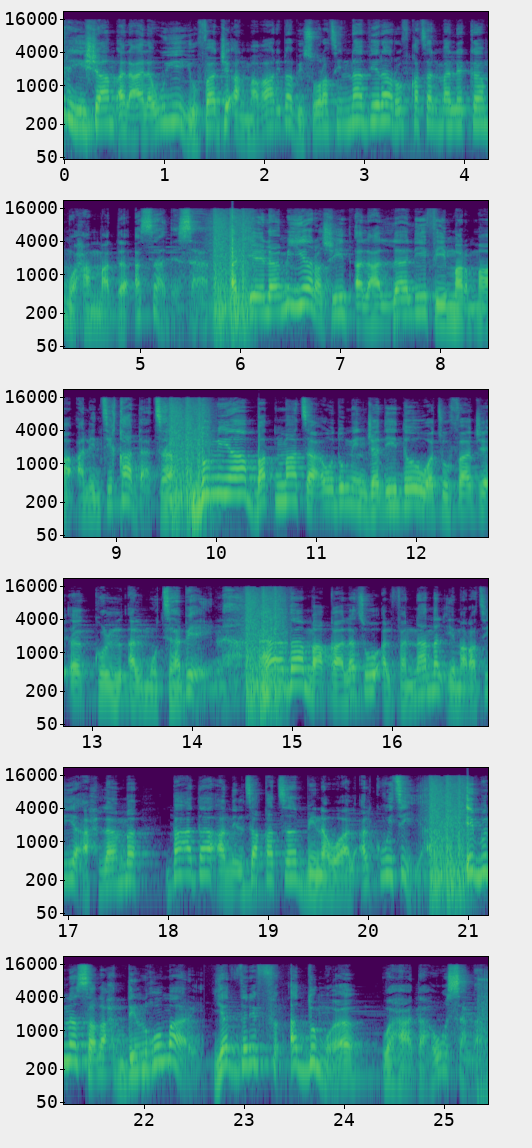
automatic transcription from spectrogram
الأمير هشام العلوي يفاجئ المغاربة بصورة نادرة رفقة الملك محمد السادس. الإعلامي رشيد العلالي في مرمى الانتقادات. دنيا بطمة تعود من جديد وتفاجئ كل المتابعين. هذا ما قالته الفنانة الإماراتية أحلام بعد أن التقت بنوال الكويتية. ابن صلاح الدين الغماري يذرف الدموع وهذا هو السبب.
